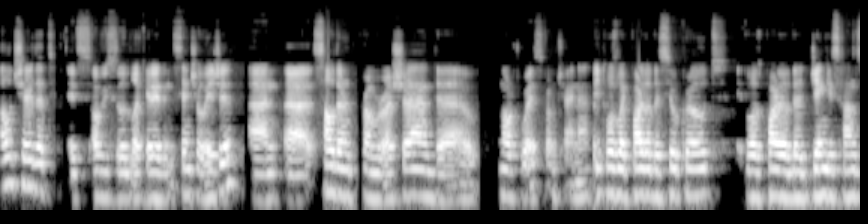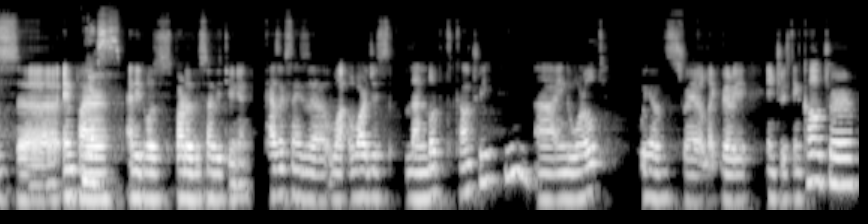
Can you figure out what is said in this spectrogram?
I would share that it's obviously located in Central Asia and uh, southern from Russia and uh, northwest from China. It was like part of the Silk Road. It was part of the Genghis Khan's uh, empire, Yes. and it was part of the Soviet Union. Kazakhstan is the largest landlocked country uh, in the world. We have uh, like very interesting culture,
